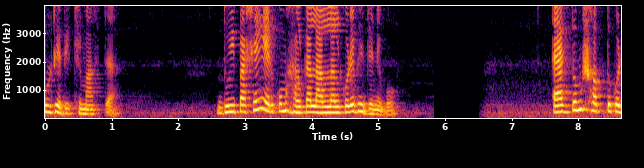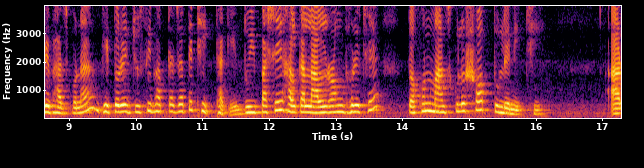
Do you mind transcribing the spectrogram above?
উল্টে দিচ্ছি মাছটা। দুই পাশেই এরকম হালকা লাল লাল করে ভেজে নেব। একদম শক্ত করে ভাজবো না, ভেতরের জুসি ভাবটা যাতে ঠিক থাকে। দুই পাশে হালকা লাল রং ধরেছে, তখন মাছগুলো সব তুলে নিচ্ছি। আর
